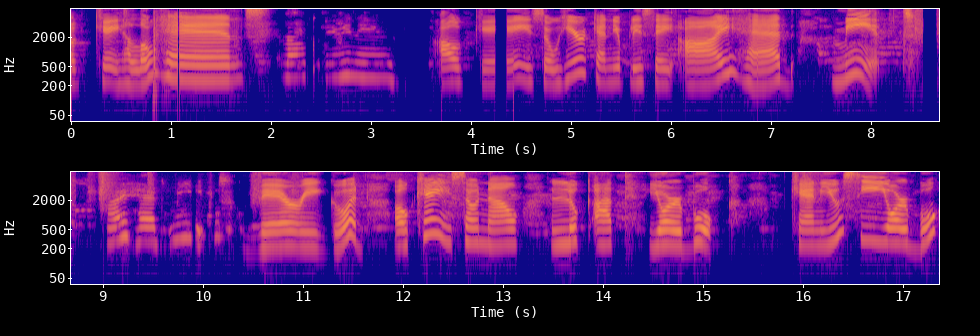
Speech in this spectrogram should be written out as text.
Okay, hello Hans. Hello. Good evening. Okay, so here can you please say I had meat? I had meat. Very good. Okay, so now look at your book. Can you see your book?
